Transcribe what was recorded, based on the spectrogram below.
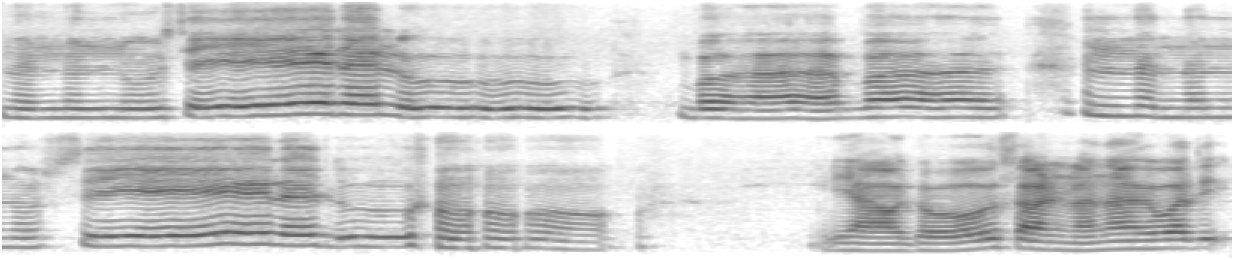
ನನ್ನನ್ನು ಸೇರಲು ಬಾಬಾ ನನ್ನನ್ನು ಸೇರಲು. ಯಾವುದೋ ಸಣ್ಣ ನಗವದಿ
